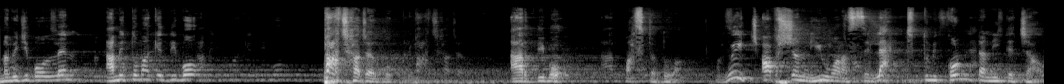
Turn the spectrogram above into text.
নবীজি বললেন, আমি তোমাকে দিব পাঁচ হাজার বকরি। আর দিব পাঁচটা দোয়া। Which option you want select তুমি কোনটা নিতে চাও?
